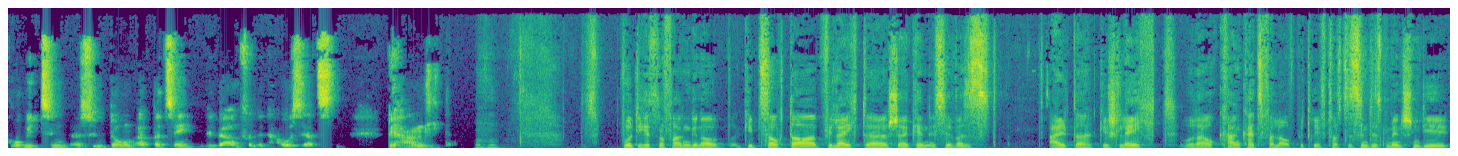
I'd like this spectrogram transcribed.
Covid-Symptom-Patienten, die werden von den Hausärzten behandelt. Mhm. Das wollte ich jetzt noch fragen, genau, gibt es auch da vielleicht äh, schon Erkenntnisse, was Alter, Geschlecht oder auch Krankheitsverlauf betrifft? Was das sind es Menschen, die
